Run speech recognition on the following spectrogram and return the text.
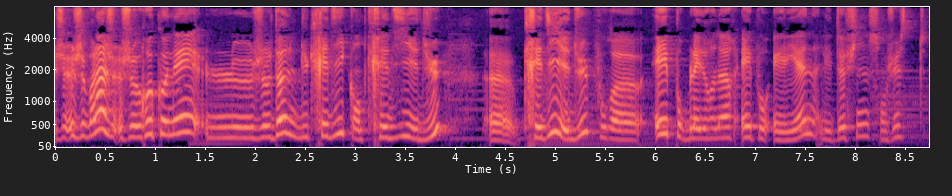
je, reconnais, le, je donne du crédit quand crédit est dû. Euh, crédit est dû pour, euh, et pour Blade Runner et pour Alien. Les deux films sont juste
